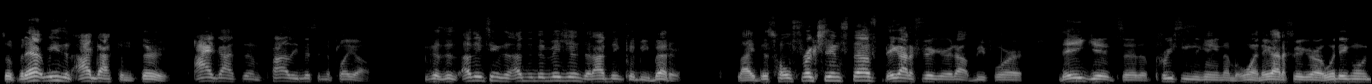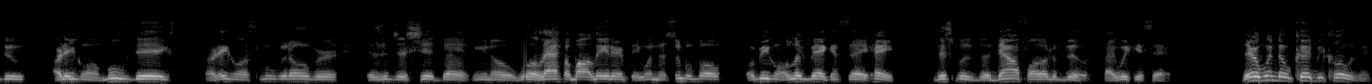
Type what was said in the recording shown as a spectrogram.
So for that reason, I got them third. I got them probably missing the playoffs because there's other teams in other divisions that I think could be better. Like this whole friction stuff, they got to figure it out before they get to the preseason game number one. They got to figure out what they're going to do. Are they going to move Diggs? Are they going to smooth it over? Is it just shit that, you know, we'll laugh about later if they win the Super Bowl? Or we going to look back and say, hey, this was the downfall of the Bills, like Wicked said. Their window could be closing.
